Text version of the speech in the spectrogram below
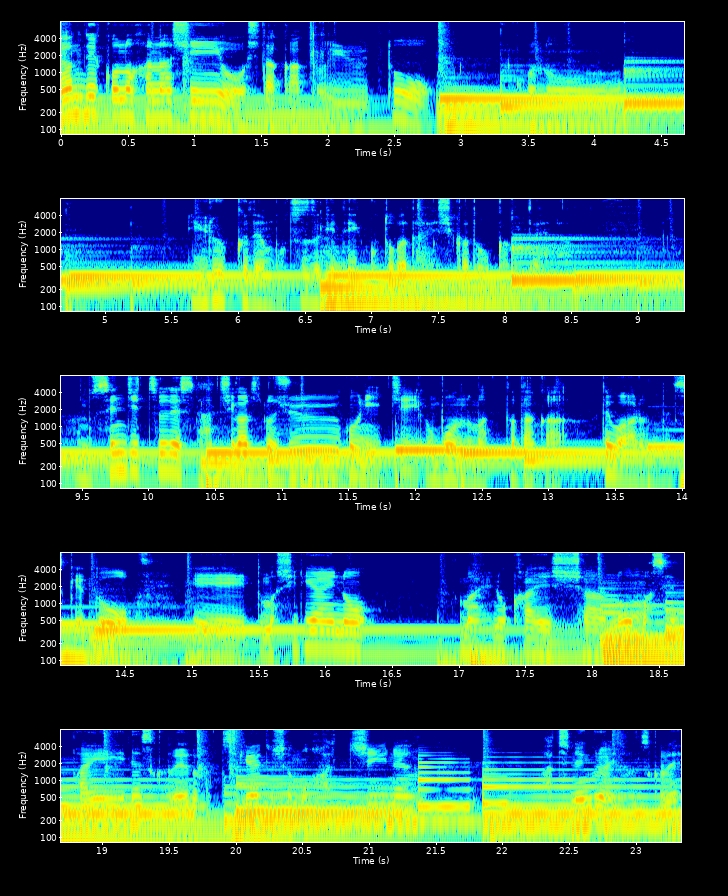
なんでこの話をしたかというとこの緩くでも続けていくことが大事かどうかみたいな。先日ですね8月の15日お盆の真っ只中ではあるんですけど、えーとま、知り合いの前の会社の、ま、先輩ですかね。だから付き合いとしてはもう8年8年ぐらいなんですかね。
